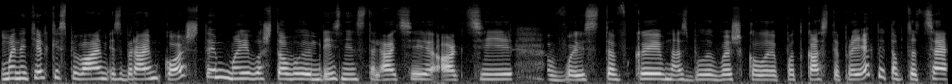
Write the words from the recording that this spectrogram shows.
ми не тільки співаємо і збираємо кошти, ми влаштовуємо різні інсталяції, акції, виставки. В нас були вишколи, подкасти, проєкти. Тобто, це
